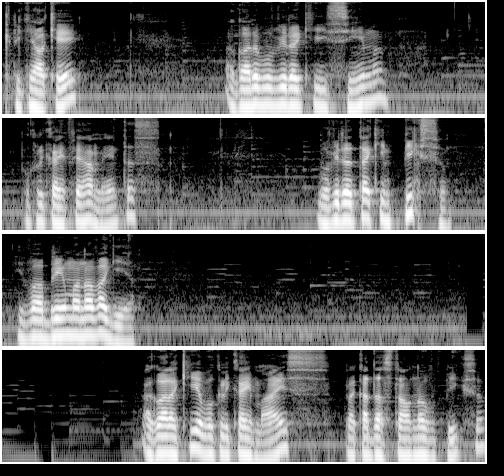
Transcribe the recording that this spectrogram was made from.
Clique em OK. Agora eu vou vir aqui em cima. Vou clicar em ferramentas. Vou vir até aqui em Pixel e vou abrir uma nova guia. Agora aqui eu vou clicar em mais para cadastrar um novo pixel.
